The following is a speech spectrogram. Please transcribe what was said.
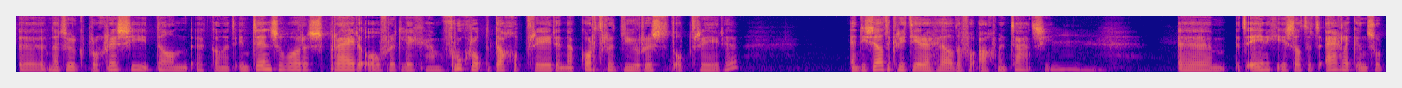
uh, natuurlijke progressie, dan uh, kan het intenser worden, spreiden over het lichaam, vroeger op de dag optreden, na kortere duur rustend optreden. En diezelfde criteria gelden voor augmentatie. Mm. Um, het enige is dat het eigenlijk een soort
